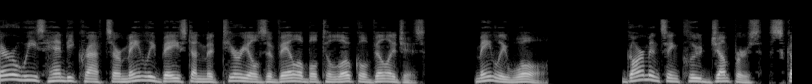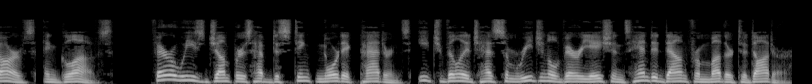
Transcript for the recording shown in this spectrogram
Faroese handicrafts are mainly based on materials available to local villages—mainly wool. Garments include jumpers, scarves, and gloves. Faroese jumpers have distinct Nordic patterns, each village has some regional variations handed down from mother to daughter.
